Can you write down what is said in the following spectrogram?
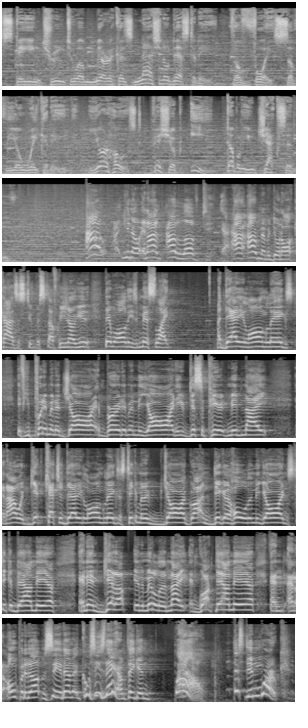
staying true to America's national destiny, the voice of the awakening. Your host, Bishop E. W. Jackson. I, you know, and I, I loved, I, I remember doing all kinds of stupid stuff. Because, you know, you, there were all these myths like, a daddy long legs, if you put him in a jar and buried him in the yard, he would disappear at midnight and I would get catch a daddy long legs and stick him in a jar, go out and dig a hole in the yard and stick him down there, and then get up in the middle of the night and walk down there and, and open it up and see it. And of course, he's there. I'm thinking, wow, this didn't work.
